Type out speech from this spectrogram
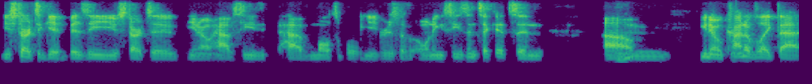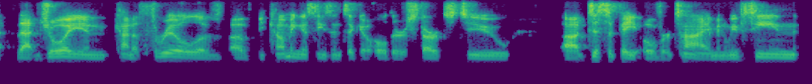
you start to get busy you start to you know have see have multiple years of owning season tickets and mm-hmm. um mm-hmm. you know kind of like that that joy and kind of thrill of of becoming a season ticket holder starts to uh, dissipate over time and we've seen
